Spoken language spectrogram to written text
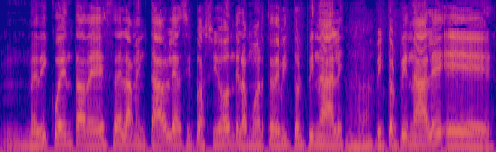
me di cuenta de esa lamentable situación de la muerte de Víctor Pinales. Víctor Pinales, eh,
